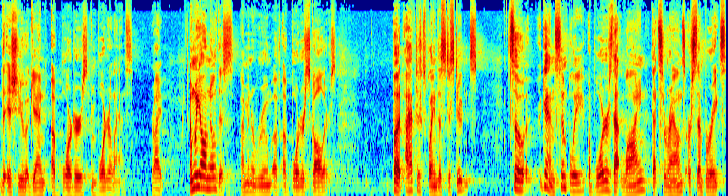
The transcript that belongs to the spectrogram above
the issue again of borders and borderlands, right? And we all know this. I'm in a room of, of border scholars. But I have to explain this to students. So, again, simply, a border is that line that surrounds or separates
